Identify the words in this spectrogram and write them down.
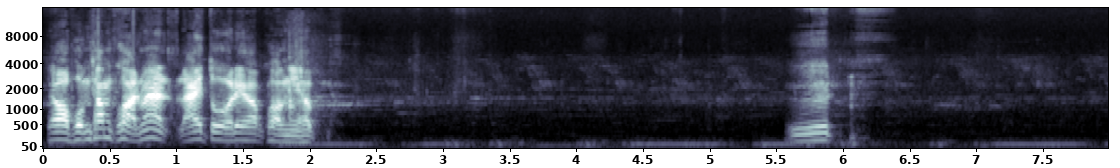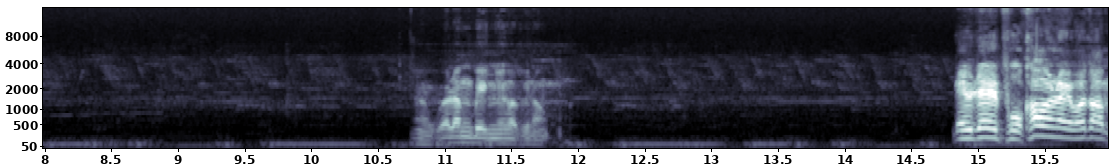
แต่ว่าผมทำขวดมาหลายตัวเลยครับคลองนี้ครับอืดกำลังเบ่งอยู่ครับพี่น้องได้ได้ผูกเข้าเลยวะต้อม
